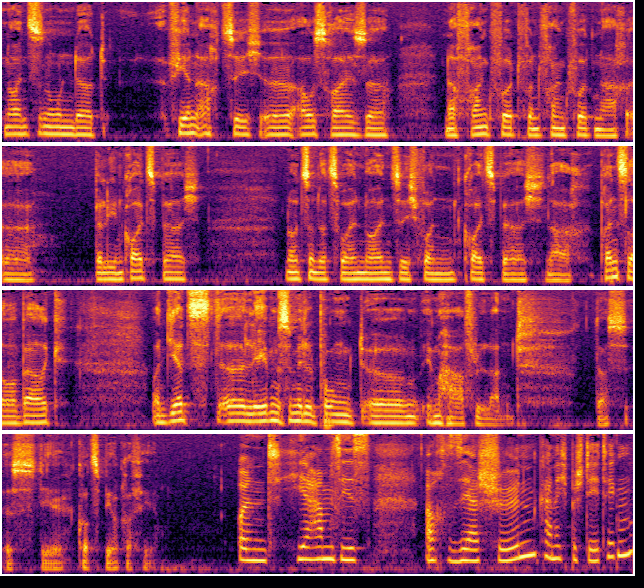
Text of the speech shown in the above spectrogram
1984 äh, Ausreise nach Frankfurt, von Frankfurt nach äh, Berlin-Kreuzberg, 1992 von Kreuzberg nach Prenzlauer Berg und jetzt äh, Lebensmittelpunkt äh, im Havelland. Das ist die Kurzbiografie. Und hier haben Sie es auch sehr schön, kann ich bestätigen.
